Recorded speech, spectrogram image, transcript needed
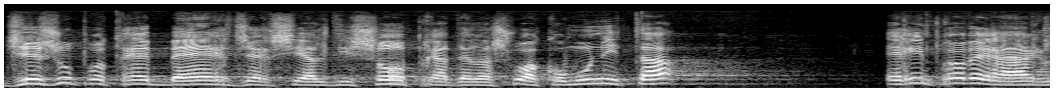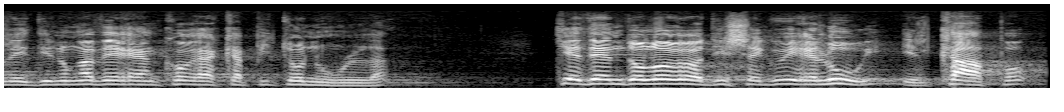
Gesù potrebbe ergersi al di sopra della sua comunità e rimproverarli di non avere ancora capito nulla, chiedendo loro di seguire lui, il capo,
